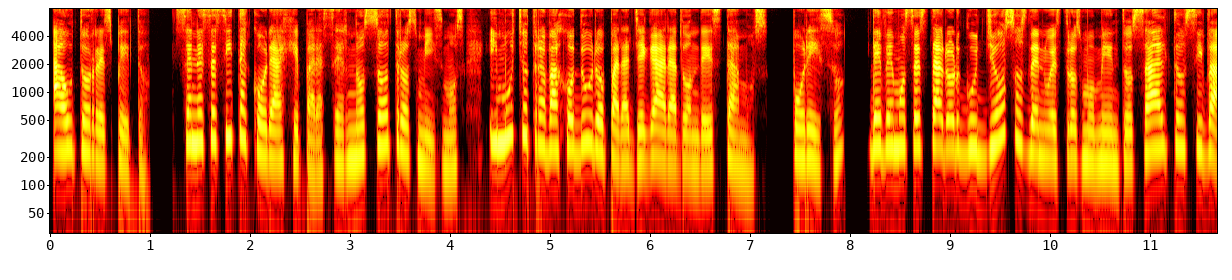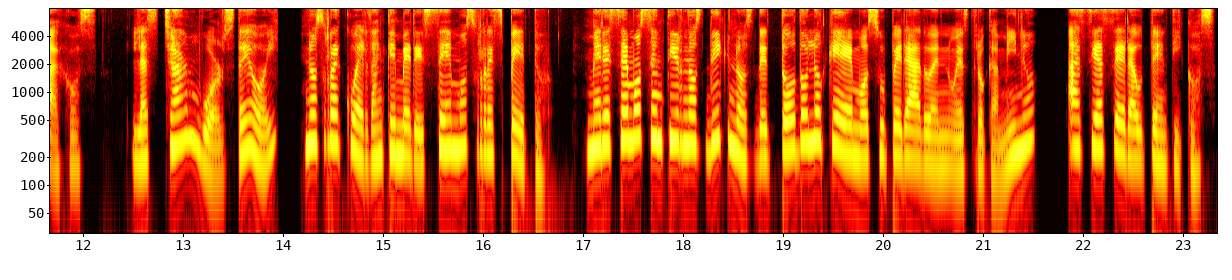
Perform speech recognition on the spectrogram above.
autorrespeto. Se necesita coraje para ser nosotros mismos y mucho trabajo duro para llegar a donde estamos. Por eso, debemos estar orgullosos de nuestros momentos altos y bajos. Las Charm Words de hoy nos recuerdan que merecemos respeto. Merecemos sentirnos dignos de todo lo que hemos superado en nuestro camino hacia ser auténticos.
